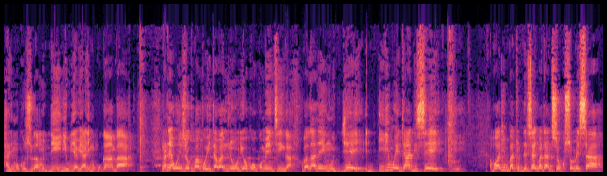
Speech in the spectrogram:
Ali mu kuzula mu ddiini wulya byali mu kugamba. Nga naye oyinza okuba nga oyita banno olyoka okomentinga obagana naye mujje irimu etandise abawali batudde sa batandise okusomesa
